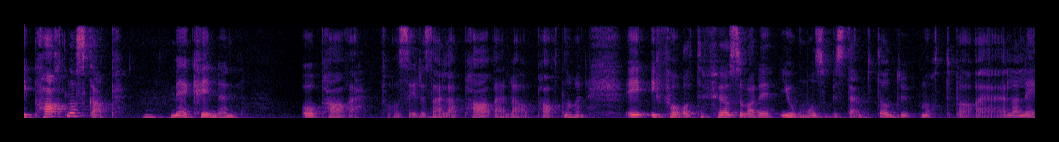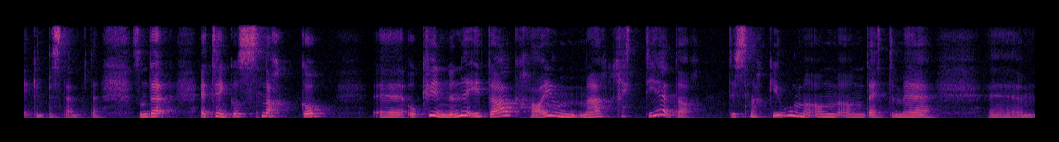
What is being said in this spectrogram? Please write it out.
i partnerskap med kvinnen og paret. For å si det sånn, eller paret eller partneren. I, I forhold til før så var det jordmor som bestemte, og du måtte bare Eller legen bestemte. Så det, jeg tenker å snakke opp eh, Og kvinnene i dag har jo mer rettigheter. De snakker jo om, om, om dette med eh,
